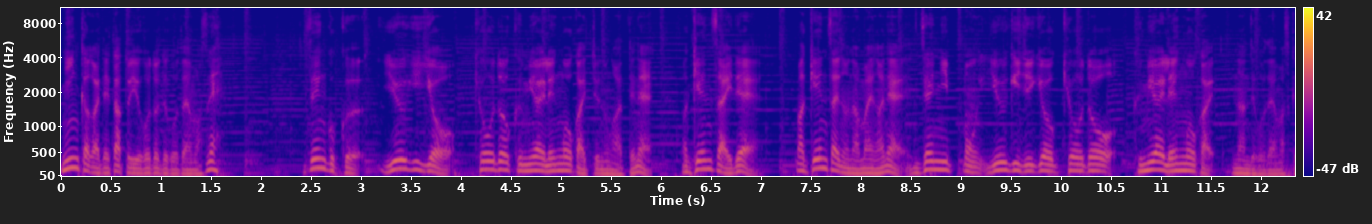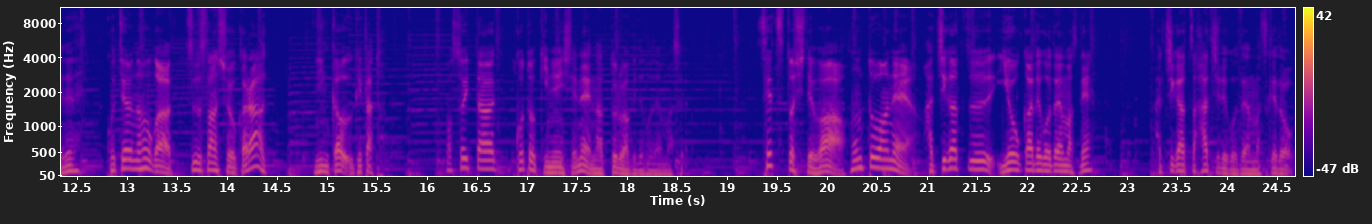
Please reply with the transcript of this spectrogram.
認可が出たということでございますね。全国遊戯業協同組合連合会っていうのがあってね、まあ、現在で、まあ、現在の名前がね、全日本遊戯事業協同組合連合会なんでございますけどね、こちらの方が通産省から認可を受けたとまあ、そういったことを記念してね、なっとるわけでございます。説としては、本当はね、8月8日でございますね。8月8でございますけど、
